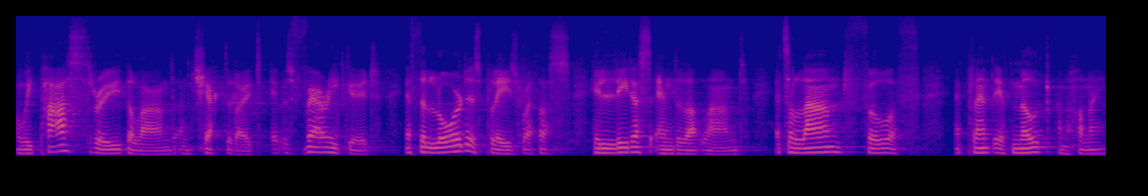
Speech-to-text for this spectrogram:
And we passed through the land and checked it out. It was very good. If the Lord is pleased with us, He'll lead us into that land. It's a land full of uh, plenty of milk and honey.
